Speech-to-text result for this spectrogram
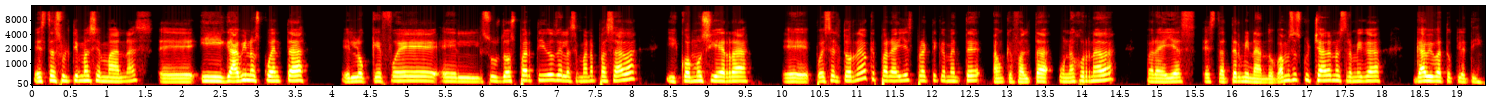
estas últimas semanas. Eh, y Gaby nos cuenta eh, lo que fue el, sus dos partidos de la semana pasada y cómo cierra pues el torneo, que para ellas prácticamente, aunque falta una jornada, para ellas está terminando. Vamos a escuchar a nuestra amiga Gaby Batocleti.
